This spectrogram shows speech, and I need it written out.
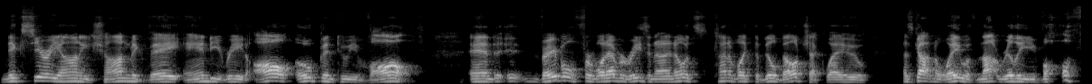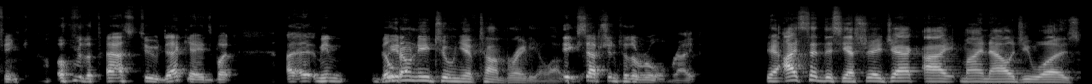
Nick Sirianni, Sean McVay, Andy Reid, all open to evolve. And it, Vrabel, for whatever reason, and I know it's kind of like the Bill Belichick way, who has gotten away with not really evolving over the past two decades. But I, I mean, Bill you don't need to when you have Tom Brady. A lot. The exception to the rule, right? Yeah, I said this yesterday, Jack. I my analogy was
